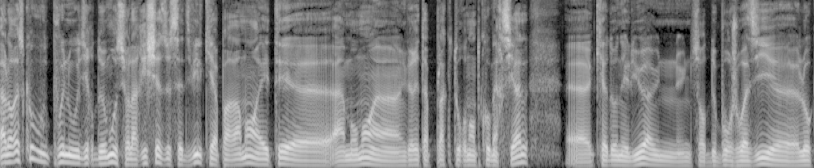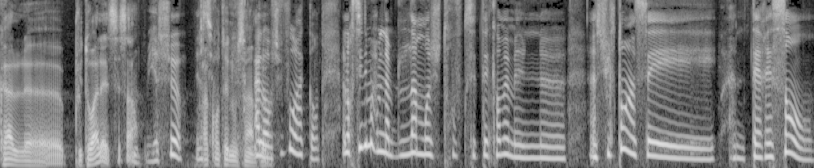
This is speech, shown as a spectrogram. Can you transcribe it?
Alors, est-ce que vous pouvez nous dire deux mots sur la richesse de cette ville qui apparemment a été euh, à un moment un- une véritable plaque tournante commerciale euh, qui a donné lieu à une, une sorte de bourgeoisie euh, locale euh, plutôt à l'aise, c'est ça Bien sûr. Bien sûr. Racontez-nous ça un Alors, peu. je vous raconte. Alors, Sidi Mohamed Abdullah, moi, je trouve que c'était quand même une, un sultan assez intéressant,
